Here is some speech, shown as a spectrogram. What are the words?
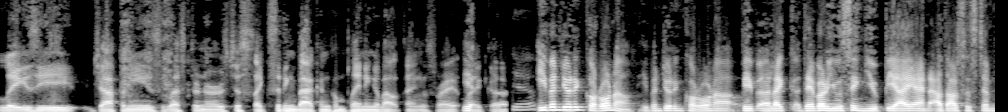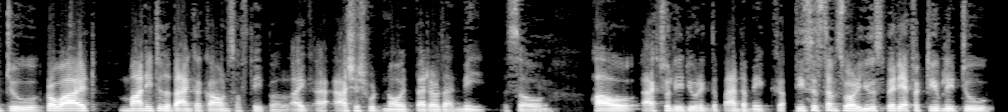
lazy Japanese Westerners just like sitting back and complaining about things, right? Yeah. Like uh, yeah. even during Corona, even during Corona, people uh, like they were using UPI and other system to provide money to the bank accounts of people. Like Ashish would know it better than me. So. Yeah how actually during the pandemic uh, these systems were used very effectively to.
